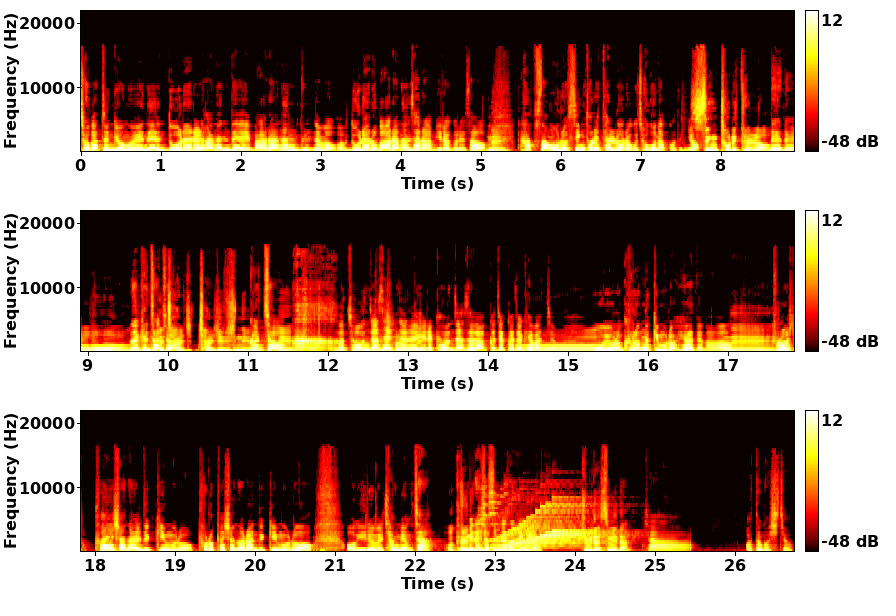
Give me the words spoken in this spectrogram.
저 같은 경우에는 노래를 하는데 말하는 뭐, 노래로 말하는 사람이라 그래서 네. 합성어로 싱토리텔러라고 적어놨거든요. 싱토리텔러. 네네. 오. 네, 괜찮죠? 잘, 잘 지으시네요. 그렇죠. 예. 저 혼자 어, 세, 괜찮은데? 이렇게 혼자서 나 끄적끄적 해봤죠. 어. 뭐 이런 그런 느낌으로 해야 되나? 네. 프로페셔널 느낌 으로 프로페셔널한 느낌으로 어, 이름을 작명. 자 오케이. 준비되셨습니까, 선생님? 준비됐습니다. 자 어떤 것이죠?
